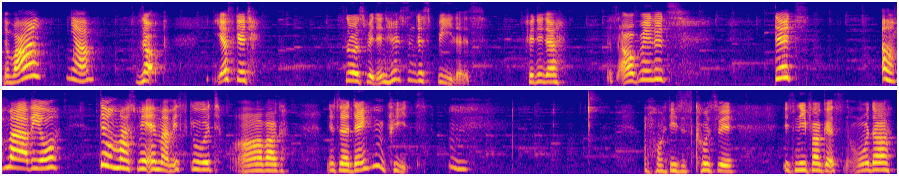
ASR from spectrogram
Normal? Ja. So. Jetzt geht los mit den Hilfen des Spieles. Findet ihr das auch, Mädels? Das? Oh, Mario, du machst mir immer was gut. Aber nicht so denken, Pete. Hm. Oh, dieses Kussweh ist nie vergessen, oder?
